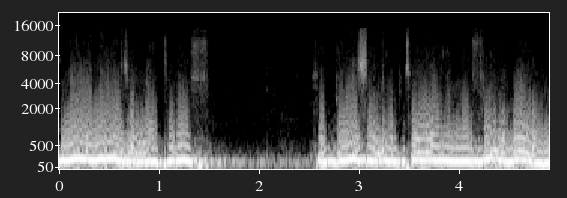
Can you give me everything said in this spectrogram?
ما يميز الاعتراف في الكنيسة القبطية إنه في أبوة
